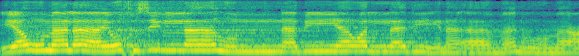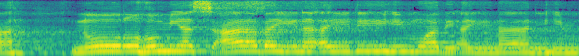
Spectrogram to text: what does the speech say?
يوم لا يخزي الله النبي والذين آمنوا معه. نورهم يسعى بين أيديهم وبأيمانهم.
